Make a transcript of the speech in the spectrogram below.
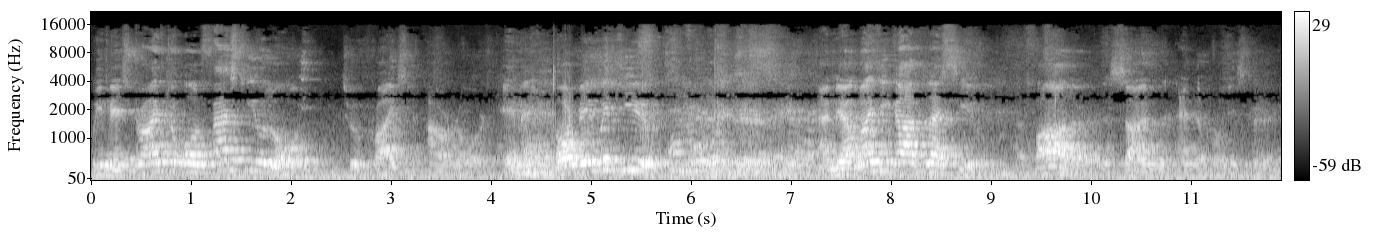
we may strive to hold fast to you Lord, through Christ our Lord. Amen. Lord be with you. And may Almighty God bless you, the Father, the Son, and the Holy Spirit.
